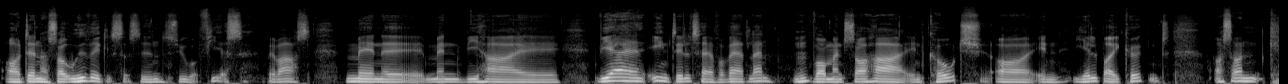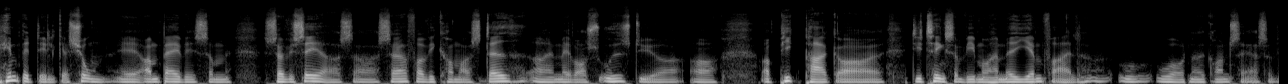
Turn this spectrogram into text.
Og den har så udviklet sig siden 87, bevares. Men, øh, men vi, har, øh, vi er en deltager for hvert land, mm. hvor man så har en coach og en hjælper i køkkenet, og så en kæmpe delegation øh, om bagved, som servicerer os og sørger for, at vi kommer afsted og med vores udstyr og, og pikpak og de ting, som vi må have med hjemmefra, altså u- uordnede grøntsager osv.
